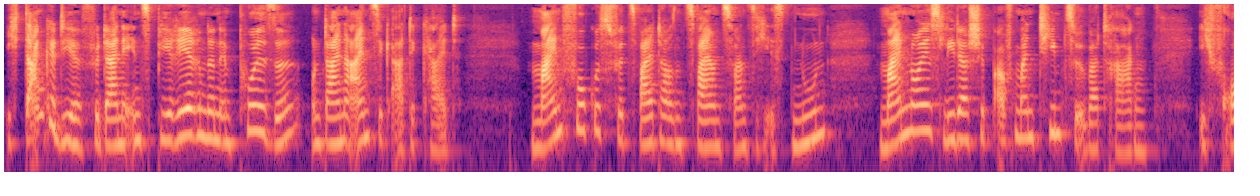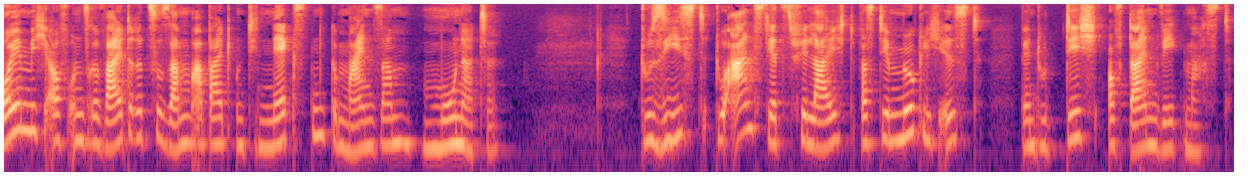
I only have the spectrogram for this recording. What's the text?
Ich danke dir für deine inspirierenden Impulse und deine Einzigartigkeit. Mein Fokus für 2022 ist nun, mein neues Leadership auf mein Team zu übertragen. Ich freue mich auf unsere weitere Zusammenarbeit und die nächsten gemeinsamen Monate. Du siehst, du ahnst jetzt vielleicht, was dir möglich ist, wenn du dich auf deinen Weg machst.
